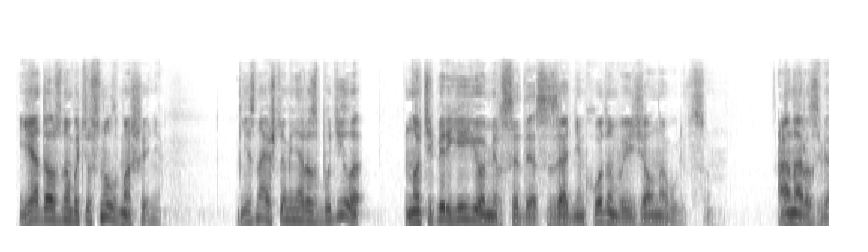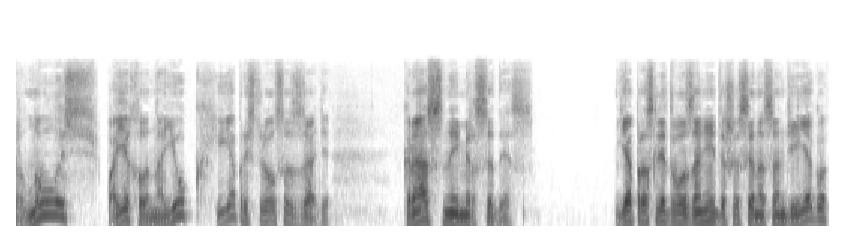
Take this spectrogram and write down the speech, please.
Я, должно быть, уснул в машине. Не знаю, что меня разбудило, но теперь ее «Мерседес» задним ходом выезжал на улицу. Она развернулась, поехала на юг, и я пристроился сзади. Красный «Мерседес». Я проследовал за ней до шоссе на Сан-Диего.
